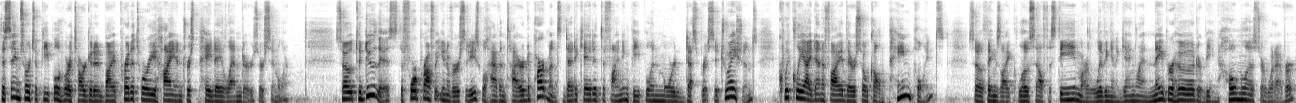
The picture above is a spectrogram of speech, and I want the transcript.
The same sorts of people who are targeted by predatory high-interest payday lenders or similar. So to do this, the for-profit universities will have entire departments dedicated to finding people in more desperate situations, quickly identify their so-called pain points, so things like low self-esteem or living in a gangland neighborhood or being homeless or whatever,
